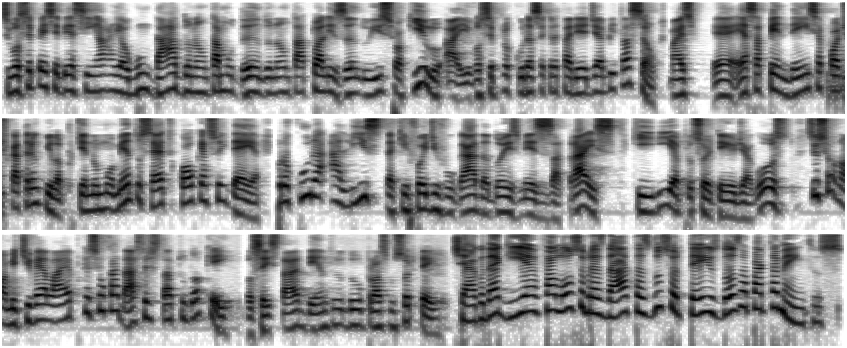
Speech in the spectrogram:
Se você perceber assim, ah, algum dado não está mudando, não está atualizando isso ou aquilo, aí você procura a Secretaria de Habitação. Mas é, essa pendência pode ficar tranquila, porque no momento certo, qual que é a sua ideia? Procura a lista que foi divulgada dois meses atrás, que iria para o sorteio de agosto, se o seu nome estiver lá é porque seu cadastro está tudo ok. Você está dentro do próximo sorteio. Tiago da Guia falou sobre as datas dos sorteios dos apartamentos.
